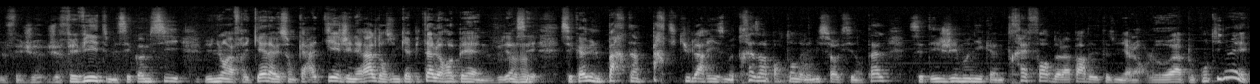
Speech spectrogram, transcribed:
je fais, je, fais vite, mais c'est comme si l'Union africaine avait son quartier général dans une capitale européenne. Je veux dire, mhm. c'est quand même une part, un particularisme très important de l'hémisphère occidental, cette hégémonie quand même très forte de la part des États-Unis. Alors l'OEA peut continuer.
